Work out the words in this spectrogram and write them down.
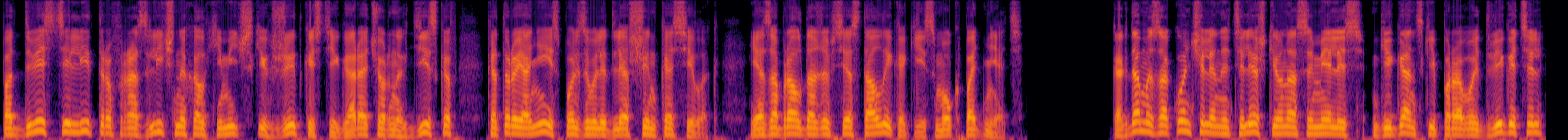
под 200 литров различных алхимических жидкостей, гора черных дисков, которые они использовали для шин-косилок. Я забрал даже все столы, какие смог поднять. Когда мы закончили, на тележке у нас имелись гигантский паровой двигатель,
